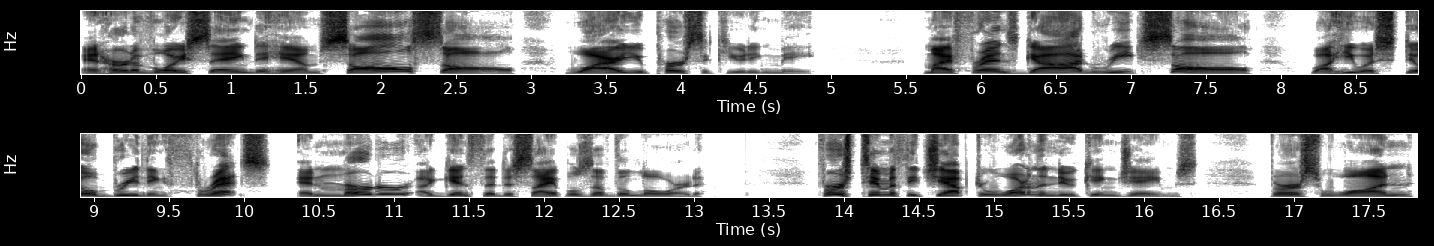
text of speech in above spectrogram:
and heard a voice saying to him, Saul, Saul, why are you persecuting me? My friends, God reached Saul while he was still breathing threats and murder against the disciples of the Lord. 1 Timothy chapter 1 in the New King James, verse 1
